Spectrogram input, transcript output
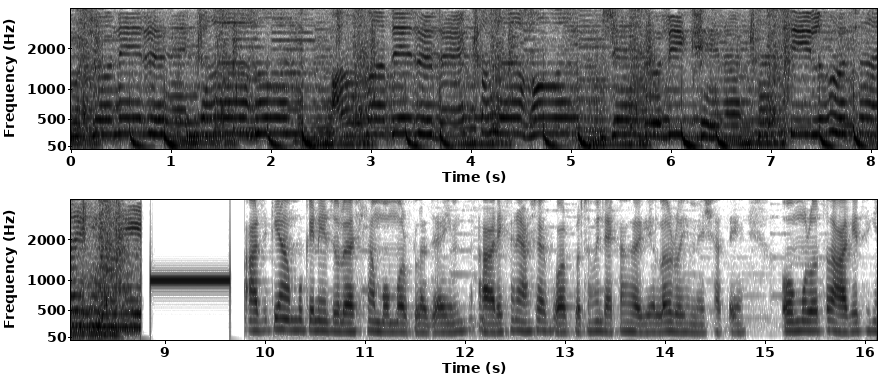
দুজনের একা আমাদের দেখা হওয়া, যেন লিখে রাখা ছিল তাই। আজকে আম্মুকে নিয়ে চলে আসলাম মোমোর প্লাজায়। আর এখানে আসার পর প্রথমে দেখা হয়ে গেল রহিমের সাথে। ও মূলত আগে থেকে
